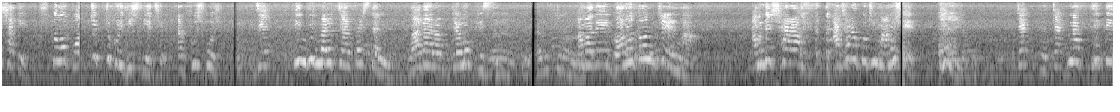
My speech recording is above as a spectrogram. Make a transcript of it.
খাবারের সাথে স্তব একটু করে বিষ দিয়েছে। আর ফুসফুস, যে তিন তিনবারের চেয়ারপারসন মাদার অফ ডেমোক্রেসি আমাদের গণতন্ত্রের মা, আমাদের সারা আঠারো কোটি মানুষের টেকনাফ থেকে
